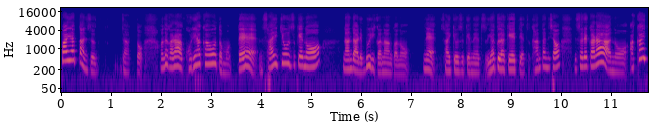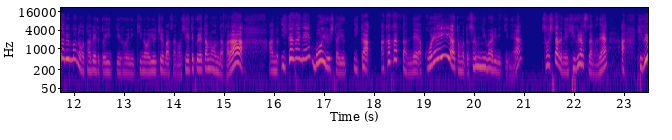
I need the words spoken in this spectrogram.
ぱいあったんですよ。ざっと。だから、こりゃ買おうと思って、最強漬けの、なんだあれ、ブリかなんかの、ね、最強漬けのやつ、焼くだけってやつ簡単でしょ？それから、あの、赤い食べ物を食べるといいっていう風に昨日 YouTuber さんが教えてくれたもんだから、あの、イカがね、ボイルしたイカ、赤かったんで、これいいやと思ったら、それも2割引きね。そしたらね、日暮さんがね、あ、日暮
